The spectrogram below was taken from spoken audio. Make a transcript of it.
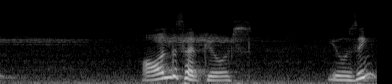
all the circuits using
